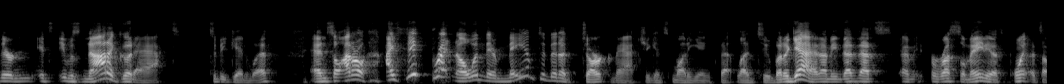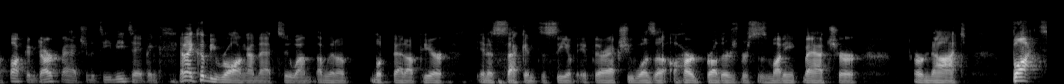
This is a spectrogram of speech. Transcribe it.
they're it's it was not a good act to begin with. And so I don't. I think Bret and Owen, there may have been a dark match against Money Inc. that led to. But again, I mean that that's I mean for WrestleMania, that's point. It's a fucking dark match in a TV taping, and I could be wrong on that too. I'm I'm gonna look that up here in a second to see if, if there actually was a, a Hart Brothers versus Money Inc. match or or not. But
